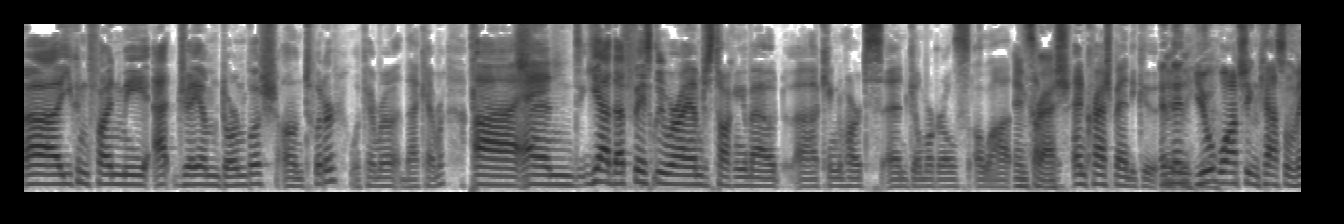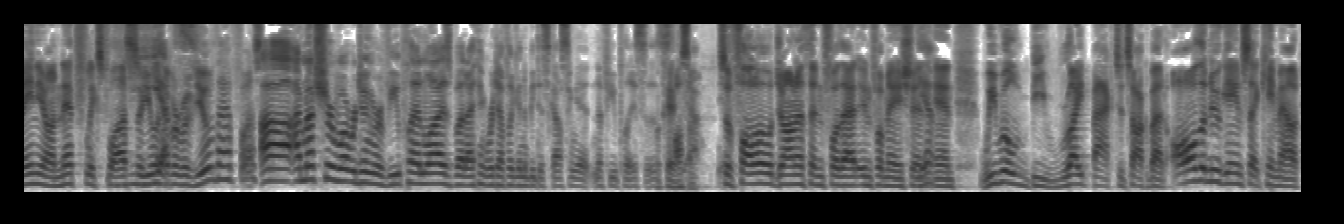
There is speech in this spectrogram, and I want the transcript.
Uh, you can find me at JM Dornbush on Twitter. What camera? That camera. Uh, and yeah, that's basically where I am just talking about uh, Kingdom Hearts and Gilmore Girls a lot. And Sorry. Crash. And Crash Bandicoot. And then you're watching Castlevania on Netflix for us, so you'll have a review of that for us. uh, I'm not sure what we're doing review plan wise, but I think we're definitely going to be discussing it in a few places. Okay. Awesome. So follow Jonathan for that information, Yeah. and we will be right back to talk about all the new games that came out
